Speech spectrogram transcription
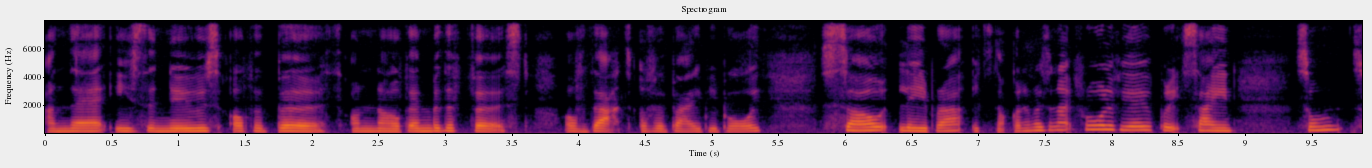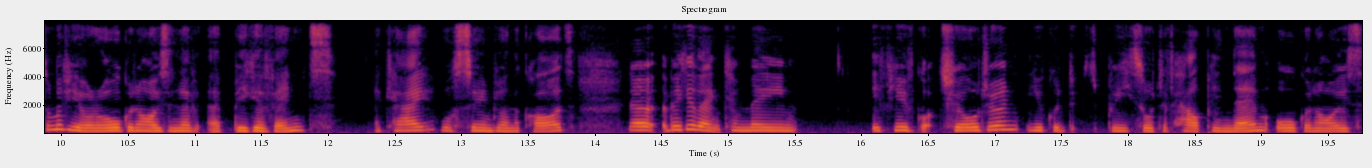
and there is the news of a birth on November the 1st of that of a baby boy. So, Libra, it's not going to resonate for all of you, but it's saying some, some of you are organising a, a big event, okay? Will soon be on the cards. Now, a big event can mean if you've got children, you could be sort of helping them organise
